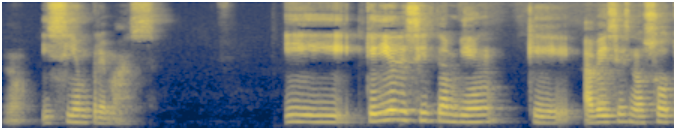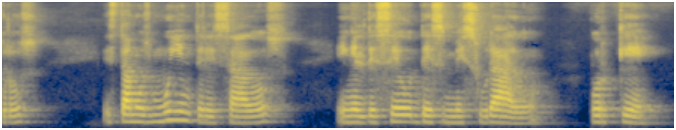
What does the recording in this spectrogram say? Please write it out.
¿no? Y siempre más. Y quería decir también que a veces nosotros estamos muy interesados en el deseo desmesurado. ¿Por qué?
